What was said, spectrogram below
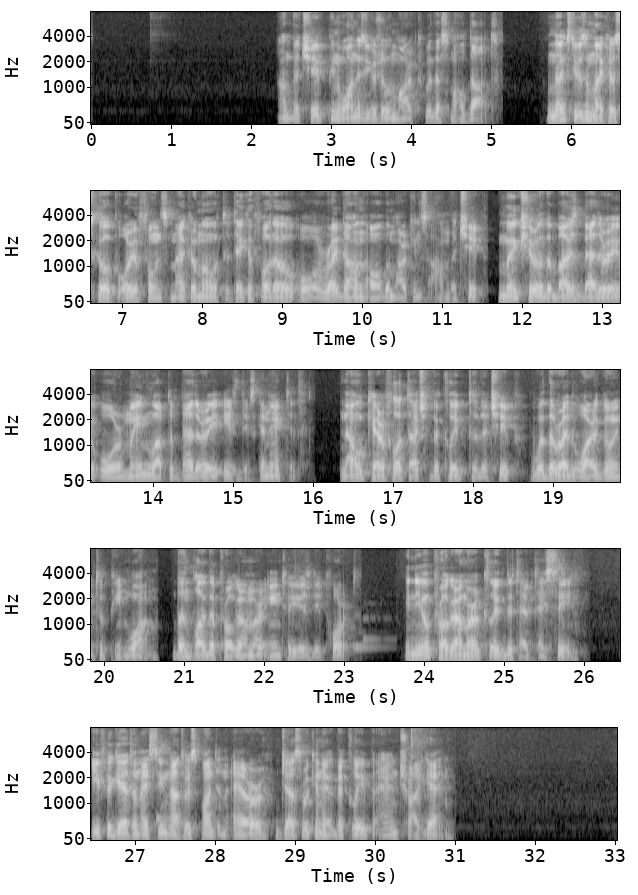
On the chip, pin 1 is usually marked with a small dot. Next, use a microscope or your phone's macro mode to take a photo or write down all the markings on the chip. Make sure the BIOS battery or main laptop battery is disconnected. Now carefully attach the clip to the chip, with the red wire going to pin 1. Then plug the programmer into USB port. In Neo Programmer, click Detect IC. If you get an IC not responding error, just reconnect the clip and try again.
